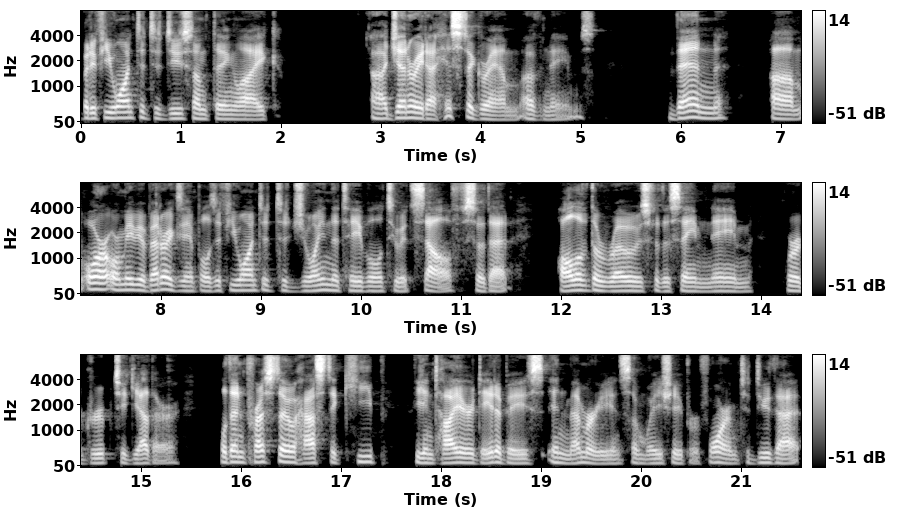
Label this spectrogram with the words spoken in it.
but if you wanted to do something like uh, generate a histogram of names then um, or or maybe a better example is if you wanted to join the table to itself so that all of the rows for the same name were grouped together well then presto has to keep the entire database in memory in some way, shape, or form to do that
